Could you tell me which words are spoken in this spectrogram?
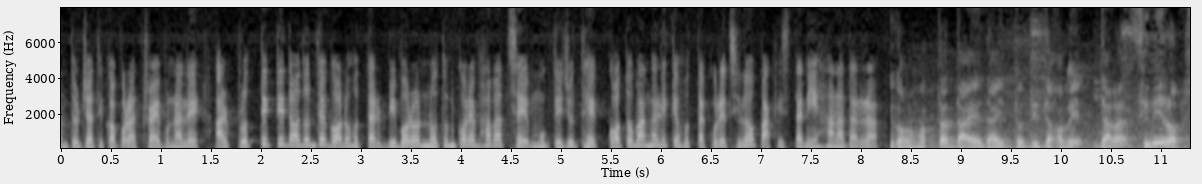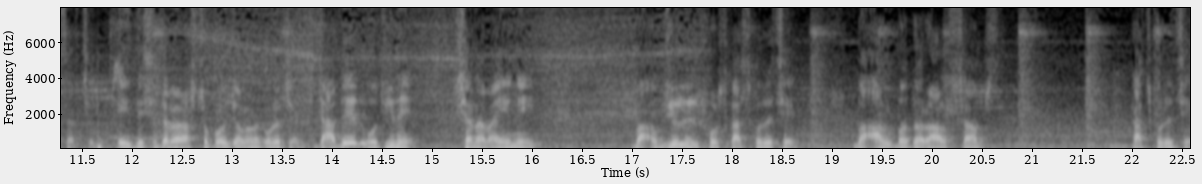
আন্তর্জাতিক অপরাধ ট্রাইব্যুনালে। আর প্রত্যেকটি তদন্তে গণহত্যার বিবরণ নতুন করে ভাবাচ্ছে মুক্তিযুদ্ধে কত বাঙালিকে হত্যা করেছিল পাকিস্তানি হানাদাররা। গণহত্যার দায়ে দায়িত্ব দিতে হবে যারা সিনিয়র অফিসার ছিল। এই দেশে যারা রাষ্ট্র পরিচালনা করেছেন যাদের অধীনে সেনাবাহিনী বা অক্সিলারি ফোর্স কাজ করেছে বা আল বদর আল শামস কাজ করেছে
